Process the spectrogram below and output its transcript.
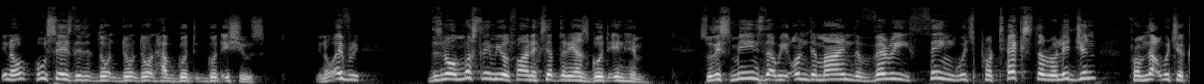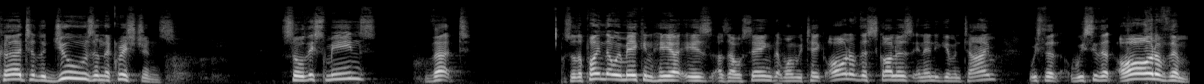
you know, who says they don't, don't, don't have good, good issues? You know, every, there's no Muslim you'll find except that he has good in him. So this means that we undermine the very thing which protects the religion from that which occurred to the Jews and the Christians. So this means that, so the point that we're making here is, as I was saying, that when we take all of the scholars in any given time, we see that, we see that all of them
